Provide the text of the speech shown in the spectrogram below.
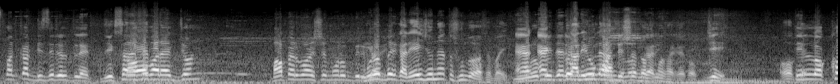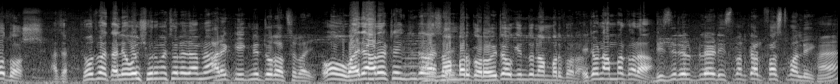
smart card digital plate Gixxer আবার একজন বাপের বয়সে মুরব্বীর। মুরব্বীর গাড়ি এই জন্য এত সুন্দর আছে ভাই। মুরব্বীদের গাড়ি। কন্ডিশন থাকে জি। তিন লক্ষ দশ। আচ্ছা সবুজ ভাই তাহলে ওই শোরুমে চলে যাই আমরা? আরেকটি ইগনিটর আছে ভাই। ও বাইরে আরও একটা ইঞ্জিন হ্যাঁ আছে? নাম্বার করা ওইটাও কিন্তু নাম্বার করা। এটাও নাম্বার করা? Digital plate smart card first মালিক। হ্যাঁ।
